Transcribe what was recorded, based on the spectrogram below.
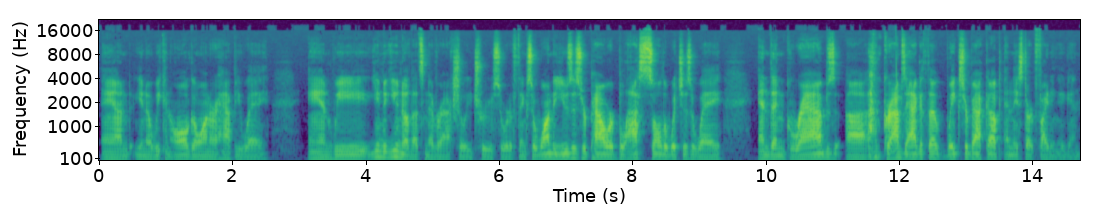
And, you know, we can all go on our happy way. And we, you know, you know that's never actually true, sort of thing. So Wanda uses her power, blasts all the witches away, and then grabs uh, grabs Agatha, wakes her back up, and they start fighting again.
